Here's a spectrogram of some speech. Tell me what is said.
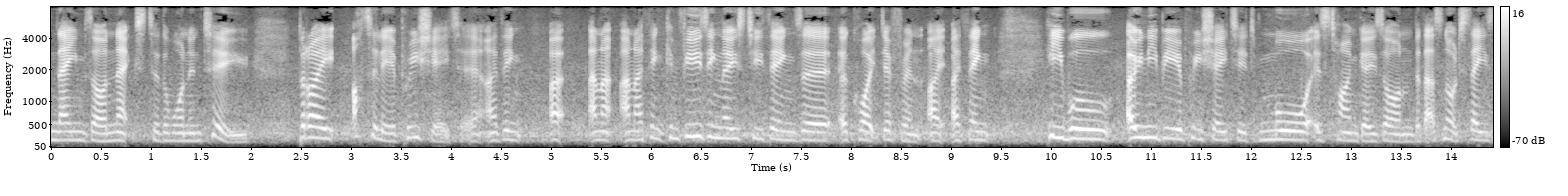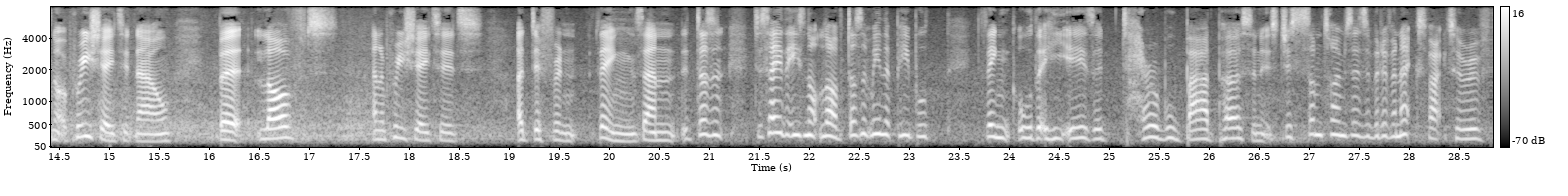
names are next to the one and two but I utterly appreciate it. I think, uh, and I, and I think confusing those two things are, are quite different. I, I think he will only be appreciated more as time goes on. But that's not to say he's not appreciated now. But loved and appreciated are different things, and it doesn't to say that he's not loved doesn't mean that people think or that he is a terrible bad person. It's just sometimes there's a bit of an X factor of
